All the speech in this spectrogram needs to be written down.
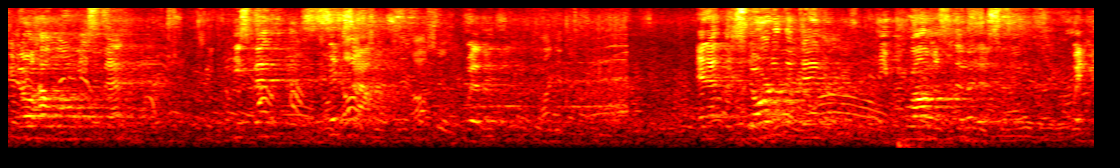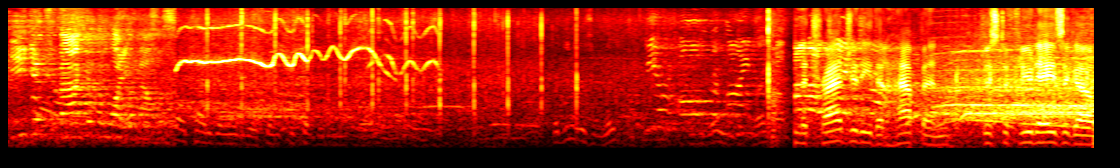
You know how long he spent? He spent six hours with it. And at the start of the dinner, he promised them this. When he gets back at the White House, The tragedy that happened just a few days ago,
